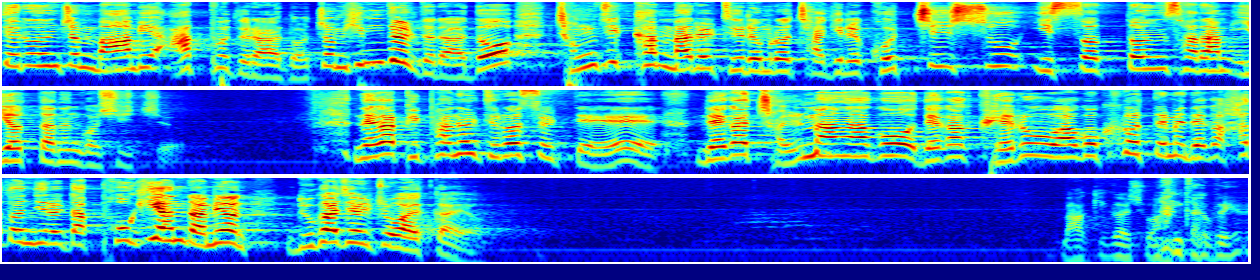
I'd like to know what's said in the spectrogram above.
때로는 좀 마음이 아프더라도 좀 힘들더라도 정직한 말을 들음으로 자기를 고칠 수 있었던 사람이었다는 것이죠. 내가 비판을 들었을 때 내가 절망하고 내가 괴로워하고 그것 때문에 내가 하던 일을 다 포기한다면 누가 제일 좋아할까요? 마귀가 좋아한다고요?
